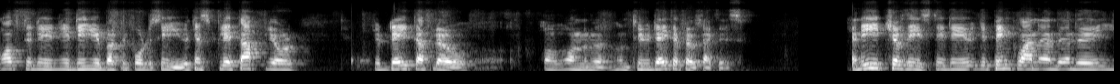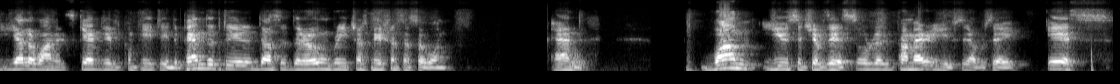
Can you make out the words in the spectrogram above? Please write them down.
after the, the DU but before the CU, you can split up your, your data flow on, on, on two data flows like this. And each of these, the, the, the pink one and, and, the yellow one is scheduled completely independently, does their own retransmissions and so on. And one usage of this, or the primary usage, I would say, is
